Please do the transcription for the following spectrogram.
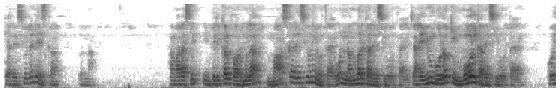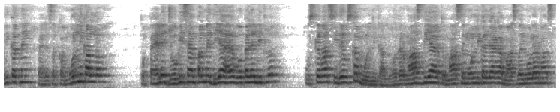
क्या रेशियो ले ले इसका? तो ना। हमारा इंपेरिकल फॉर्मूला मास का रेशियो नहीं होता है, वो नंबर का रेशियो होता है। चाहे यूँ बोलो कि मोल का रेशियो होता है। कोई दिक्कत नहीं, पहले सबका मोल निकाल लो। तो पहले जो भी सैंपल में दिया है, वो पहले लिख लो। उसके बाद सीधे उसका मोल निकाल लो। अगर मास दिया है तो मास से मोल निकल जाएगा मास बाई मोलर मास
